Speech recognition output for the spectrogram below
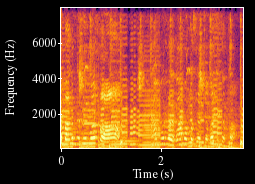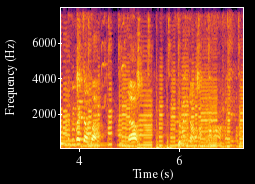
আমি আজকে বাগান করতে পারবা কাম কাম করতেছে বাজে তো না তুমি বাজ যাও বা যাও তুমি যাও আমি কাম করব বাজে তো না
